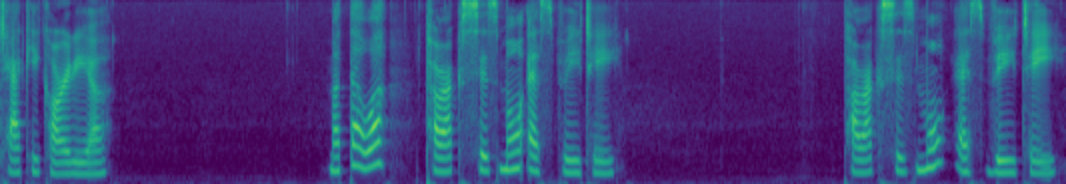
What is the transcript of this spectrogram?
tachycardia または paroxysmal SVT paroxysmal SVT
